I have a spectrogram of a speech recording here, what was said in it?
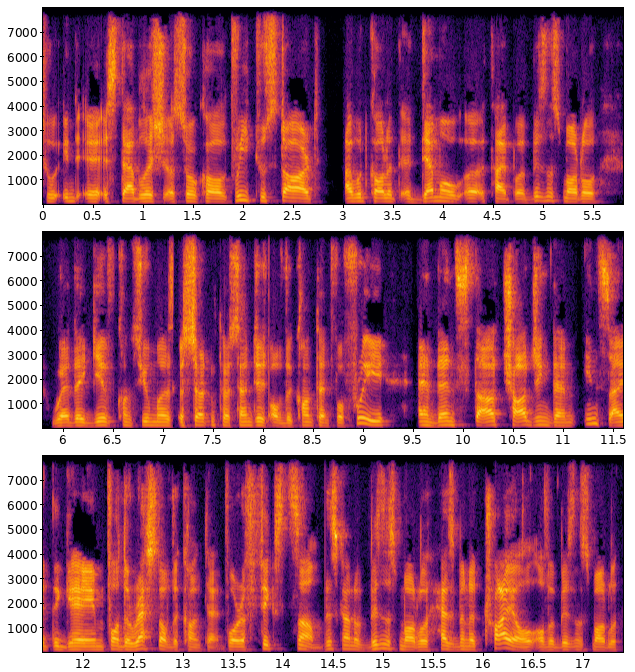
to in- uh, establish a so-called free to start I would call it a demo uh, type of business model where they give consumers a certain percentage of the content for free and then start charging them inside the game for the rest of the content for a fixed sum. This kind of business model has been a trial of a business model,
